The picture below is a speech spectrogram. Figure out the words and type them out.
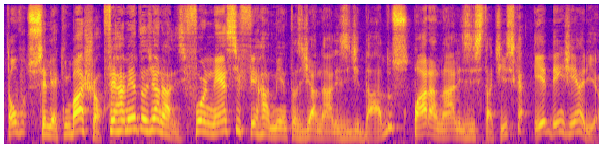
Então você lê aqui embaixo, ó, ferramentas de análise, fornece ferramentas de análise de dados para análise estatística e de engenharia.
